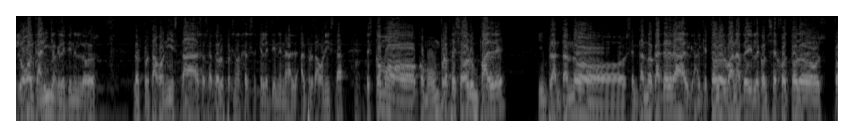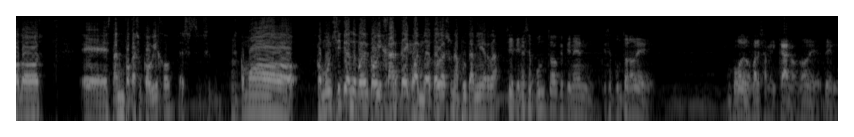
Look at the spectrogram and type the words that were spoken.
luego el cariño que le tienen los los protagonistas, o sea, todos los personajes que le tienen al, al protagonista. Es como, como un profesor, un padre, implantando, sentando cátedra al, al que todos van a pedirle consejo, todos, todos eh, están un poco a su cobijo. Es, es- es como, como un sitio donde poder cobijarte cuando todo es una puta mierda. Sí, tiene ese punto que tienen, ese punto, ¿no? De un poco de los bares americanos, ¿no? De, del-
